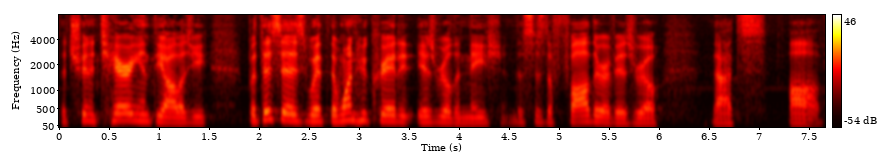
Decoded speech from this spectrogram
the Trinitarian theology, but this is with the one who created Israel, the nation. This is the father of Israel. That's Av.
